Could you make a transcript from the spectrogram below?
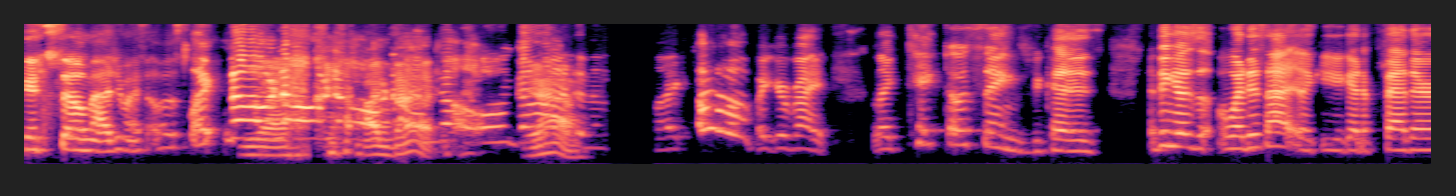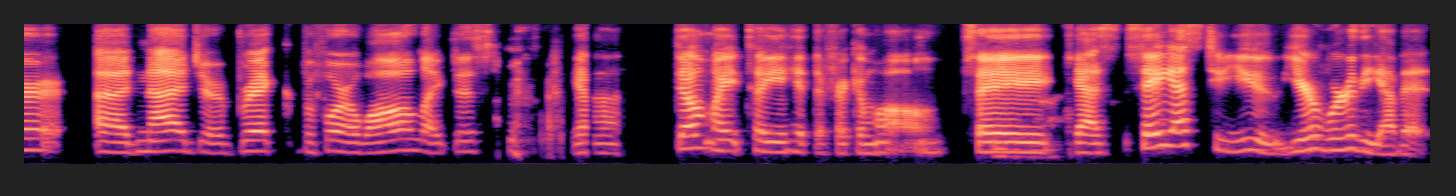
It's so mad at myself. I was like, no, Yeah, no, I no, no, bet. no, oh God. Yeah. And I'm like, oh, but you're right. Like, take those things because I think it was, what is that? Like, you get a feather, a nudge, or a brick before a wall. Like, just, yeah. Don't wait till you hit the freaking wall. Say yes. Say yes to you. You're worthy of it.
